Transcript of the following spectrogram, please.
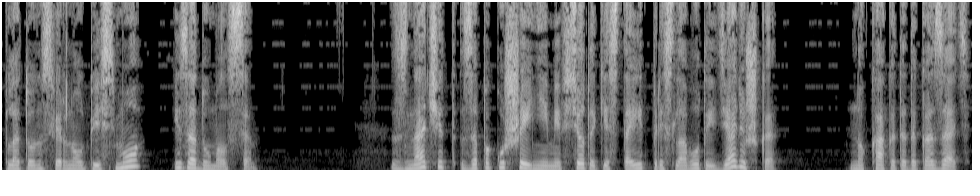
Платон свернул письмо и задумался. Значит, за покушениями все-таки стоит пресловутый дядюшка — но как это доказать?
